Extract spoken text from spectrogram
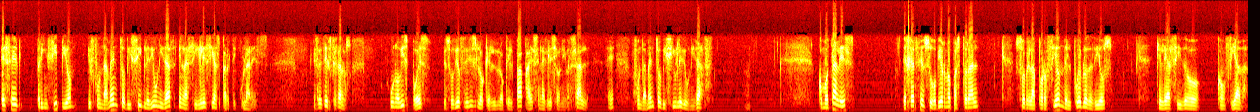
es el principio y fundamento visible de unidad en las iglesias particulares. Es decir, fijaros, un obispo es en su diócesis lo que, lo que el Papa es en la Iglesia Universal, ¿eh? fundamento visible de unidad. Como tales, ejercen su gobierno pastoral sobre la porción del pueblo de Dios que le ha sido confiada,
